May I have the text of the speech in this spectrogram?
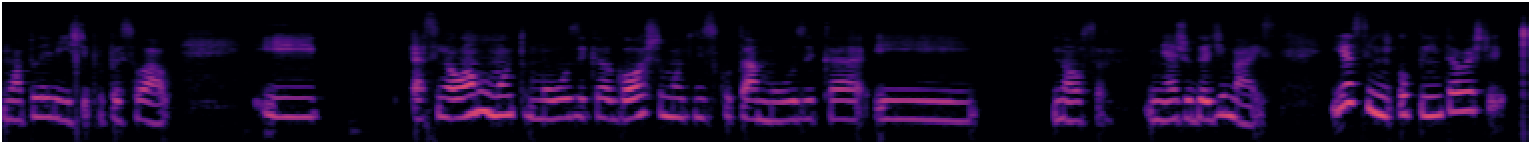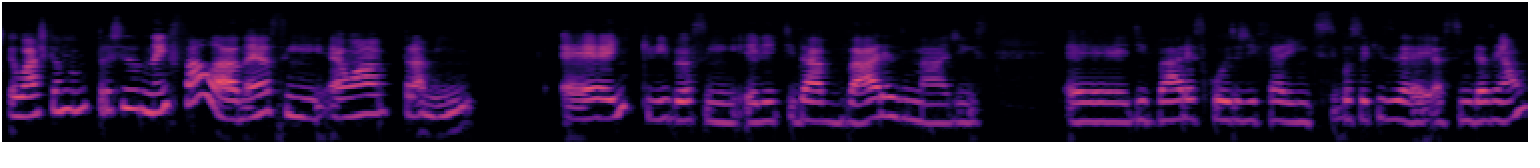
uma playlist pro pessoal. E assim, eu amo muito música, gosto muito de escutar música e nossa, me ajuda demais. E assim, o Pinterest, eu acho que eu não preciso nem falar, né? Assim, é uma para mim é incrível assim, ele te dá várias imagens é, de várias coisas diferentes. Se você quiser, assim, desenhar um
